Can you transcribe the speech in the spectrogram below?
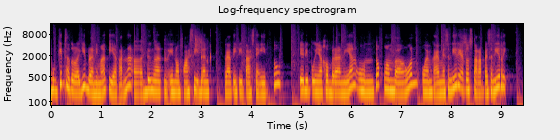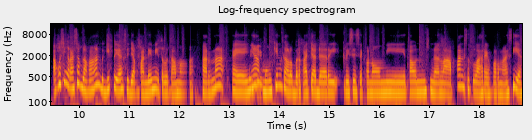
Mungkin satu lagi berani mati ya karena uh, dengan inovasi dan kreativitasnya itu jadi punya keberanian untuk membangun UMKM-nya sendiri atau startup-nya sendiri. Aku sih ngerasa belakangan begitu ya sejak pandemi terutama. Karena kayaknya mungkin kalau berkaca dari krisis ekonomi tahun 98 setelah reformasi ya,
